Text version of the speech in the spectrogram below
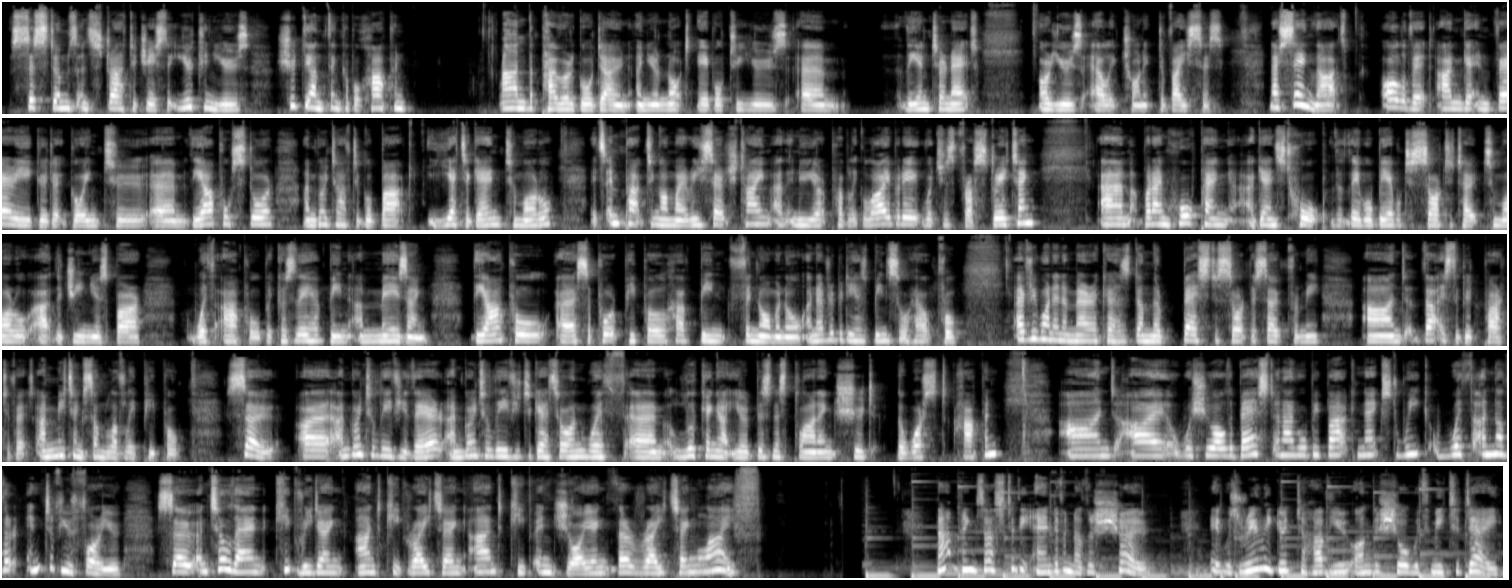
systems and strategies that you can use should the unthinkable happen and the power go down and you're not able to use um, the internet or use electronic devices. Now, saying that, all of it, I'm getting very good at going to um, the Apple Store. I'm going to have to go back yet again tomorrow. It's impacting on my research time at the New York Public Library, which is frustrating. Um, but I'm hoping against hope that they will be able to sort it out tomorrow at the Genius Bar with Apple because they have been amazing. The Apple uh, support people have been phenomenal and everybody has been so helpful. Everyone in America has done their best to sort this out for me, and that is the good part of it. I'm meeting some lovely people. So uh, I'm going to leave you there. I'm going to leave you to get on with um, looking at your business planning should the worst happen. And I wish you all the best, and I will be back next week with another interview for you. So until then, keep reading and keep writing and keep enjoying the writing life. That brings us to the end of another show. It was really good to have you on the show with me today.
